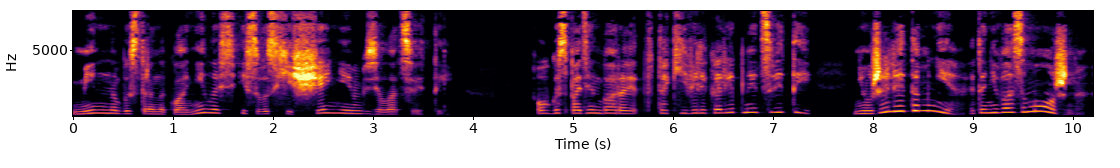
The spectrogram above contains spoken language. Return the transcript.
Минна быстро наклонилась и с восхищением взяла цветы. «О, господин Барретт, такие великолепные цветы! Неужели это мне? Это невозможно!»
